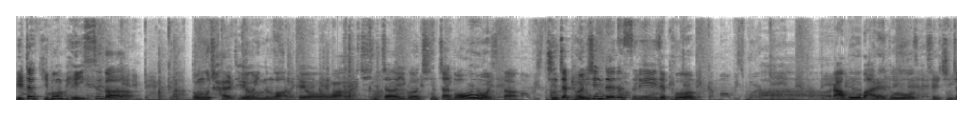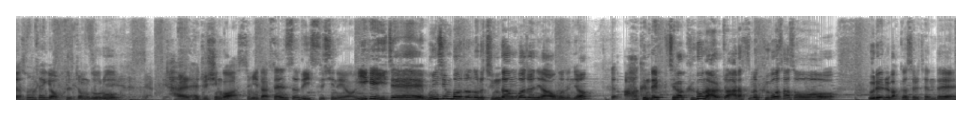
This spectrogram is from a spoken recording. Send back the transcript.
일단 기본 베이스가 너무 잘 되어 있는 것 같아요. 와 진짜 이건 진짜 너무 멋있다. 진짜 변신되는 3A 제품 와, 라고 말해도 사실 진짜 손색이 없을 정도로 잘 해주신 것 같습니다. 센스도 있으시네요. 이게 이제 문신 버전으로 증강 버전이 나오거든요. 아 근데 제가 그거 나올 줄 알았으면 그거 사서 의뢰를 맡겼을 텐데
